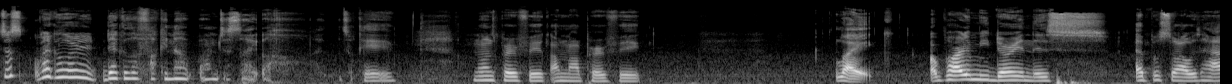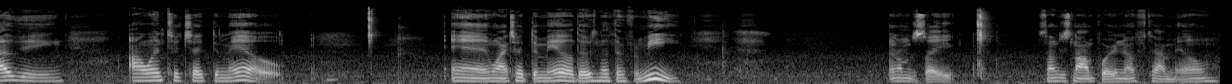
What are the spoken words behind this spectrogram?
just regular regular fucking up. I'm just like, oh, it's okay. No one's perfect. I'm not perfect. Like a part of me during this episode I was having, I went to check the mail and when I checked the mail, there was nothing for me. And I'm just like, so I'm just not important enough to have mail.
